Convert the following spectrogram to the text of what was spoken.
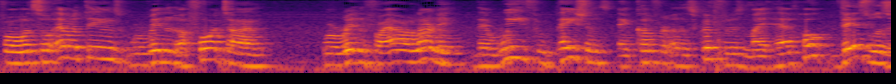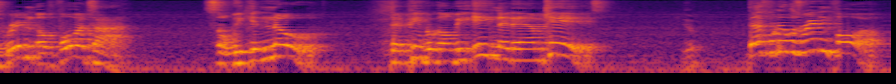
For whatsoever things were written aforetime were written for our learning, that we through patience and comfort of the scriptures might have hope. This was written aforetime, so we can know that people gonna be eating their damn kids. Yep. That's what it was written for.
